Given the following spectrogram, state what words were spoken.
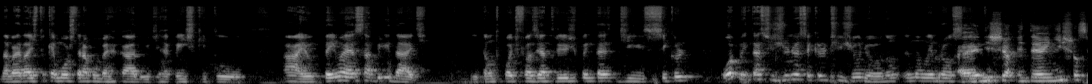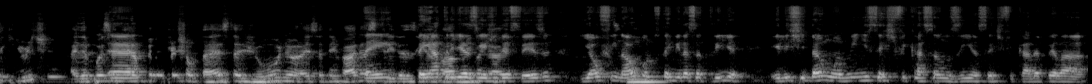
na verdade, tu quer mostrar para o mercado e de repente que tu, ah, eu tenho essa habilidade. Então, tu pode fazer a trilha de, pentest, de Secret, ou Pentest Junior Security Junior, eu não, eu não lembro ao certo. É, initial, tem a Initial Security, aí depois você é, tem a Penetration Tester Junior, aí você tem várias tem, trilhas. Tem a trilhazinha de defesa, e ao final, Sim. quando tu termina essa trilha, eles te dão uma mini certificaçãozinha certificada pela,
